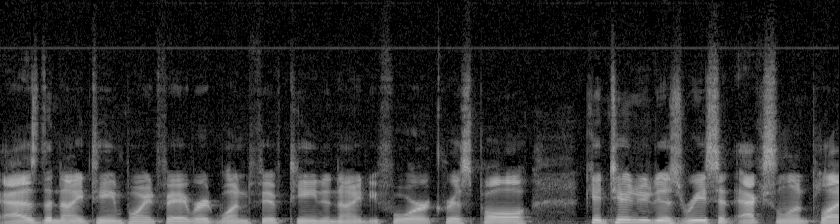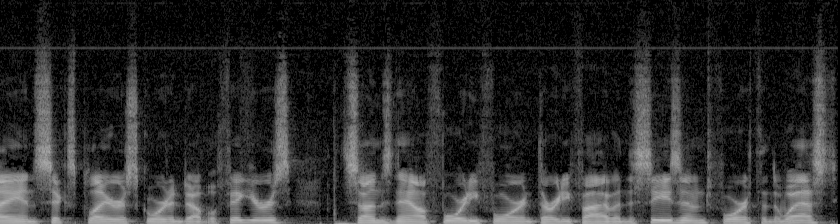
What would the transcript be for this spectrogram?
as the 19 point favorite, 115 to 94. Chris Paul continued his recent excellent play, and six players scored in double figures. Suns now 44 and 35 in the season, fourth in the West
